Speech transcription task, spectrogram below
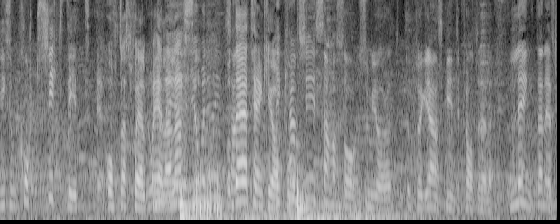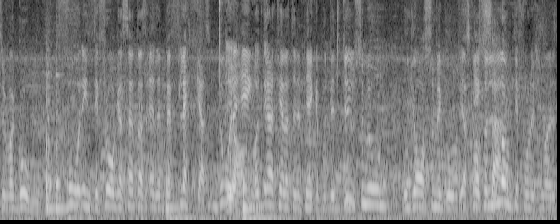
liksom kortsiktigt eh, oftast skäl på men hela det- lasset. men det Och där tänker jag Det på... kanske är samma sak som gör att Uppdrag granskning inte pratar heller. Längtan efter att vara god får inte ifrågasättas eller befläckas. Då är Ja, det enklare att hela tiden peka på det är du som är ond och jag som är god. Jag ska vara så långt ifrån dig som möjligt.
